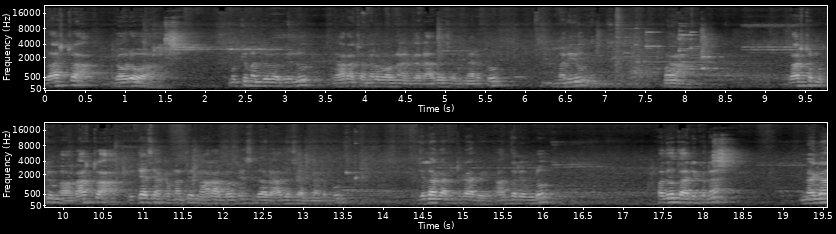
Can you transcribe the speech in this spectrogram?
రాష్ట్ర గౌరవ ముఖ్యమంత్రి వర్యులు నారా చంద్రబాబు నాయుడు గారి ఆదేశాల మేరకు మరియు మన రాష్ట్ర ముఖ్య ఆ, రాష్ట్ర విద్యాశాఖ మంత్రి నారా లోకేష్ గారి ఆదేశాల మేరకు జిల్లా కలెక్టర్ గారి ఆధ్వర్యంలో పదో తారీఖున మెగా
